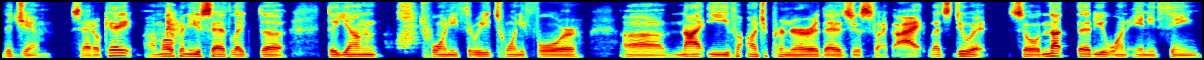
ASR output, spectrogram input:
the gym? Said, okay, I'm open. You said like the the young 23, 24, uh, naive entrepreneur that's just like, all right, let's do it. So, not that you want anything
